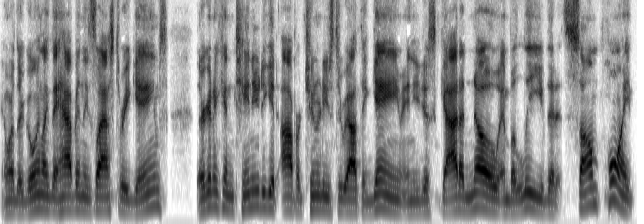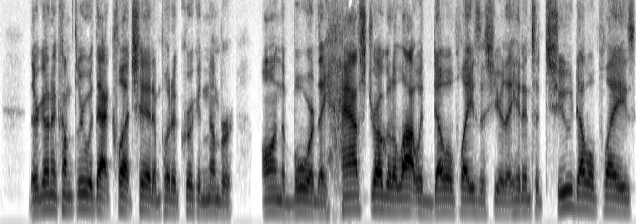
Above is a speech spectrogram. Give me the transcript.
and when they're going like they have in these last three games, they're going to continue to get opportunities throughout the game. And you just got to know and believe that at some point they're going to come through with that clutch hit and put a crooked number on the board. They have struggled a lot with double plays this year. They hit into two double plays,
